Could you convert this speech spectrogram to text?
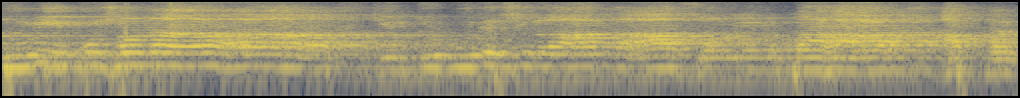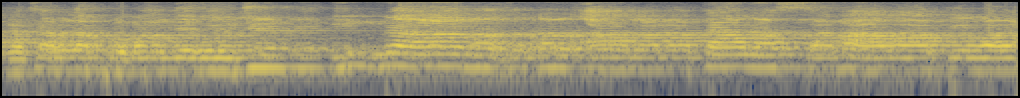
তুমি বুঝো না, কিন্তু বুঝেছিল আকাশ জমিন পাহাড়। আপনার কাছে আল্লাহ প্রমাণ দিয়ে বলছেন, ইন্না নাযালাল আমানাতা আলাস সামাওয়াতি ওয়াল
